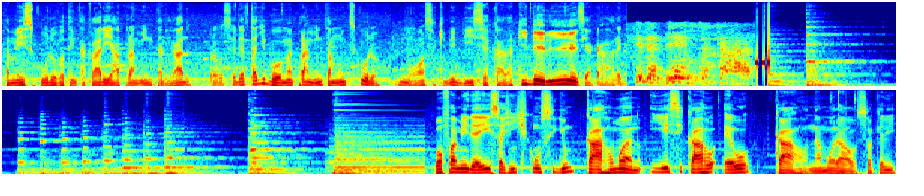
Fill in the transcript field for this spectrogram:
Tá meio escuro, eu vou tentar clarear pra mim, tá ligado? Pra você deve estar tá de boa, mas pra mim tá muito escuro. Nossa, que delícia, cara. Que delícia, cara. Que Bom, família, é isso. A gente conseguiu um carro, mano. E esse carro é o carro, na moral. Só que ele...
